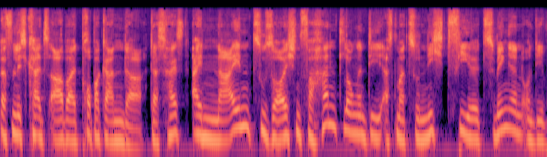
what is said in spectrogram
Öffentlichkeitsarbeit, Propaganda. Das heißt, ein Nein zu solchen Verhandlungen, die erstmal zu nicht viel zwingen und die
